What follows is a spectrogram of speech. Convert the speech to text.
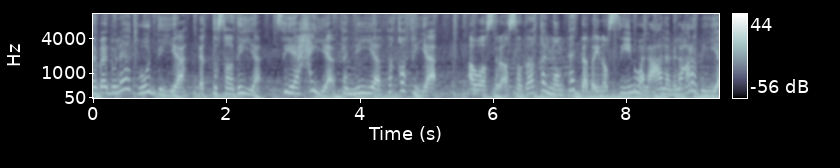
تبادلات ودية، اقتصادية، سياحية، فنية، ثقافية، أواصر الصداقة الممتدة بين الصين والعالم العربي.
